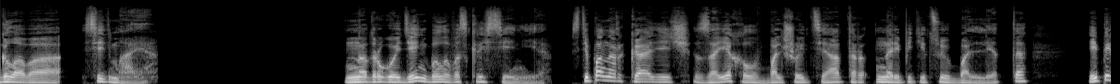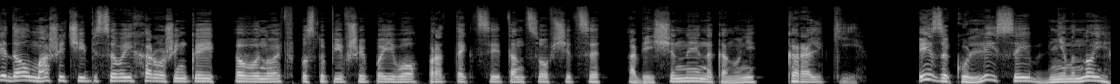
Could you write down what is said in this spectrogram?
Глава седьмая. На другой день было воскресенье. Степан Аркадьевич заехал в Большой театр на репетицию балета и передал Маше Чибисовой, хорошенькой, вновь поступившей по его протекции танцовщице, обещанные накануне корольки. И за кулисой в дневной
